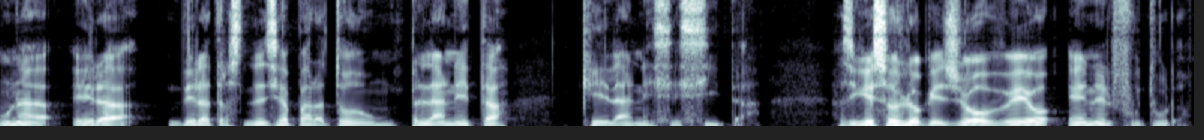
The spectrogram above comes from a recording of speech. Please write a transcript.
una era de la trascendencia para todo un planeta que la necesita. Así que eso es lo que yo veo en el futuro.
